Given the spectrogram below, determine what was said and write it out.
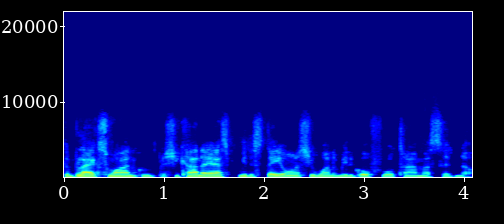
the Black Swan Group. And she kind of asked me to stay on. She wanted me to go full time. I said, no.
